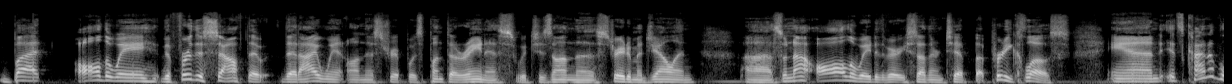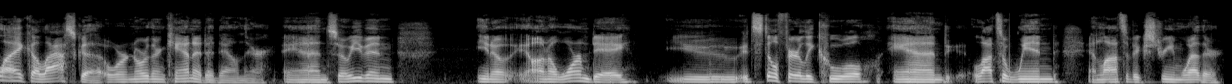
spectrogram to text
but all the way the furthest south that that I went on this trip was Punta Arenas, which is on the Strait of Magellan. Uh, so not all the way to the very southern tip, but pretty close. And it's kind of like Alaska or northern Canada down there. And so even you know on a warm day, you it's still fairly cool and lots of wind and lots of extreme weather.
